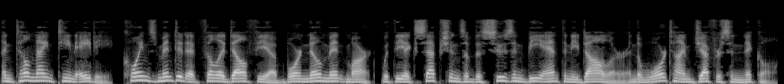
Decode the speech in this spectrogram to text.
Until 1980, coins minted at Philadelphia bore no mint mark, with the exceptions of the Susan B. Anthony dollar and the wartime Jefferson nickel.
